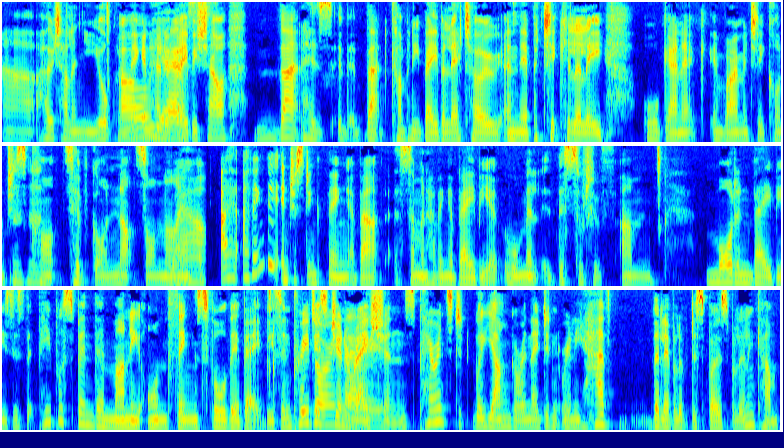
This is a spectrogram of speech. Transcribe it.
uh, hotel in New York when Oh, Meghan had her yes. baby shower. That has that company Babyletto and their particularly organic, environmentally conscious cots have gone nuts online. Mm-hmm. Wow. I, I think the interesting thing about someone having a baby, or this sort of um, modern babies, is that people spend their money on things for their babies. In previous Don't they? generations, parents did, were younger and they didn't really have the level of disposable income.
